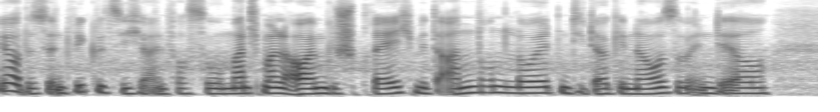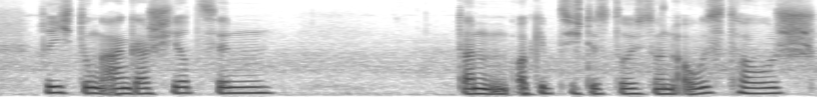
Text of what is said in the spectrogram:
ja, das entwickelt sich einfach so. Manchmal auch im Gespräch mit anderen Leuten, die da genauso in der Richtung engagiert sind. Dann ergibt sich das durch so einen Austausch.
